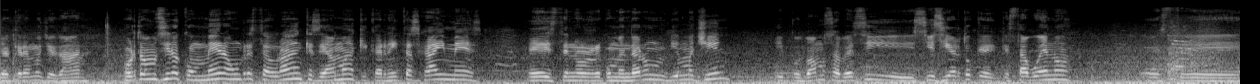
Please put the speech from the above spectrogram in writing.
ya queremos llegar. Ahorita vamos a ir a comer a un restaurante que se llama Que Carnitas Jaimes. Este, nos recomendaron bien machín. Y pues vamos a ver si, si es cierto que, que está bueno. Este,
